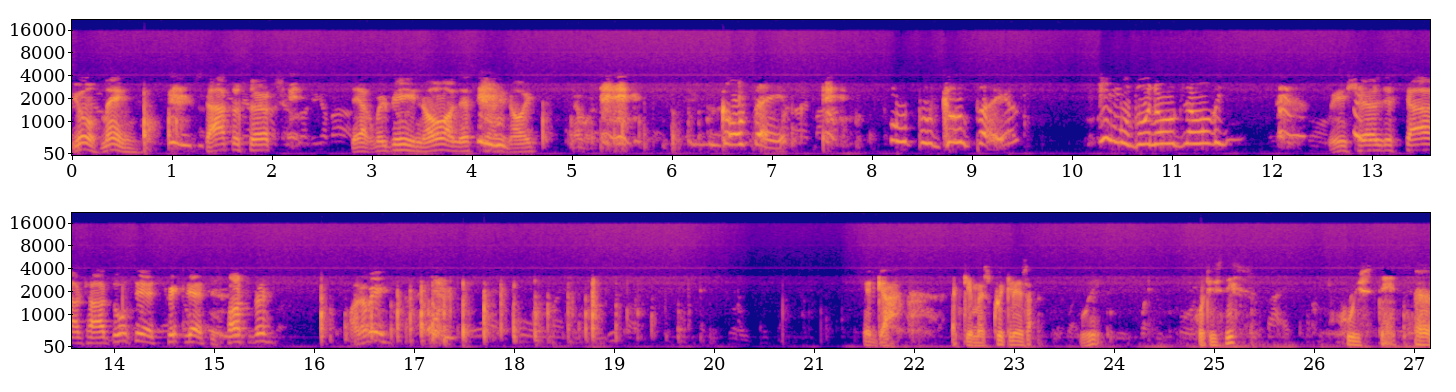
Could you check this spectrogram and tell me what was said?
You, men, start the search. There will be no unnecessary noise. Grand-père. Mon pauvre grand-père. Et mon bon oncle Henri. We shall discharge our duty as quickly as is possible. Follow me. Edgar, I came as quickly as I. Wait. What is this? Who is dead? Uh,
